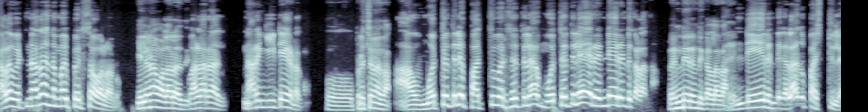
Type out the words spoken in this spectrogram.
களை வெட்டினாதான் இந்த மாதிரி பெருசா வளரும். இல்லைன்னா வளராது. வளராது. நரங்கிட்டே கிடக்கும். ஓ பிரச்சனை தான். மொத்தத்திலே பத்து வருஷத்துல மொத்தத்திலே ரெண்டே ரெண்டு களை தான். ரெண்டே ரெண்டு களை தான். ரெண்டே ரெண்டு களை அது ஃபர்ஸ்ட்ல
